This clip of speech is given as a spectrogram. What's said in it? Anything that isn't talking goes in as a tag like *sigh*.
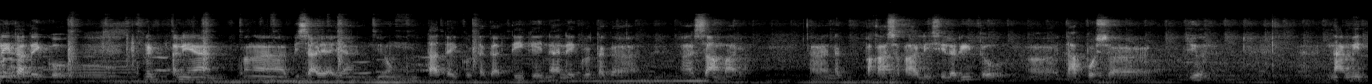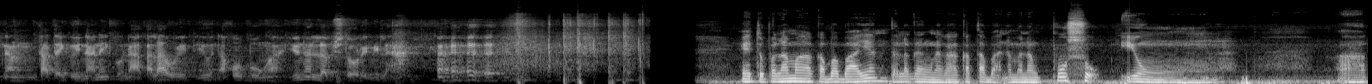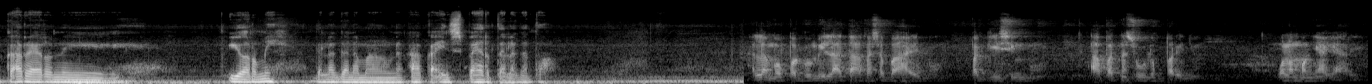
nanay tatay ko, nag, ano yan, mga Bisaya yan. Yung tatay ko taga Tike, nanay ko taga ah, Samar. Ah, nagpakasakali sila rito. Ah, tapos, ah, yun, namit ng tatay ko yung nanay ko, nakakalawit. Yun, ako bunga. Yun ang love story nila. *laughs* Ito pala mga kababayan, talagang nakakataba naman ng puso yung ah, karer ni Yormi. Talaga namang nakaka-inspire talaga to. Alam mo, pag humilata ka sa bahay mo, paggising mo, apat na sulok pa rin yun. Walang mangyayari.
